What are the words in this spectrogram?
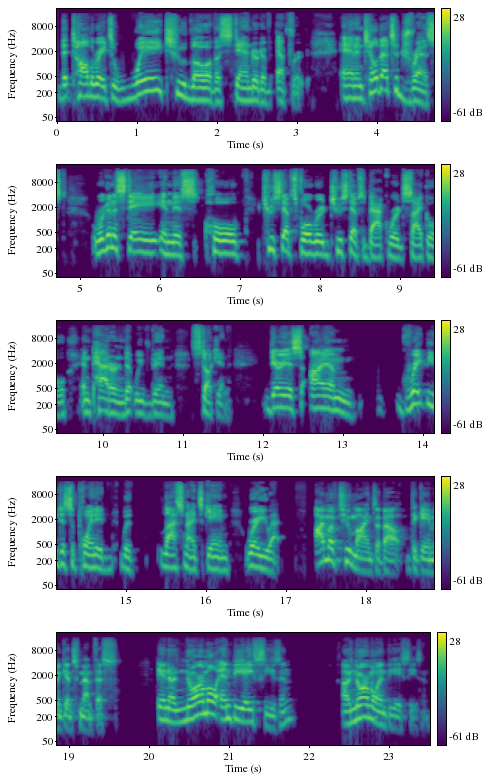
that tolerates way too low of a standard of effort. And until that's addressed, we're going to stay in this whole two steps forward, two steps backward cycle and pattern that we've been stuck in. Darius, I am greatly disappointed with last night's game. Where are you at? I'm of two minds about the game against Memphis. In a normal NBA season, a normal NBA season,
